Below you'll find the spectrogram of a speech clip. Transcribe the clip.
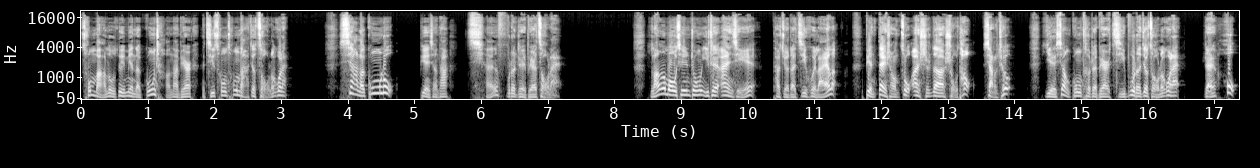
从马路对面的工厂那边急匆匆的就走了过来，下了公路便向他潜伏的这边走来。郎某心中一阵暗喜，他觉得机会来了，便戴上作案时的手套，下了车。也向公厕这边几步的就走了过来，然后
